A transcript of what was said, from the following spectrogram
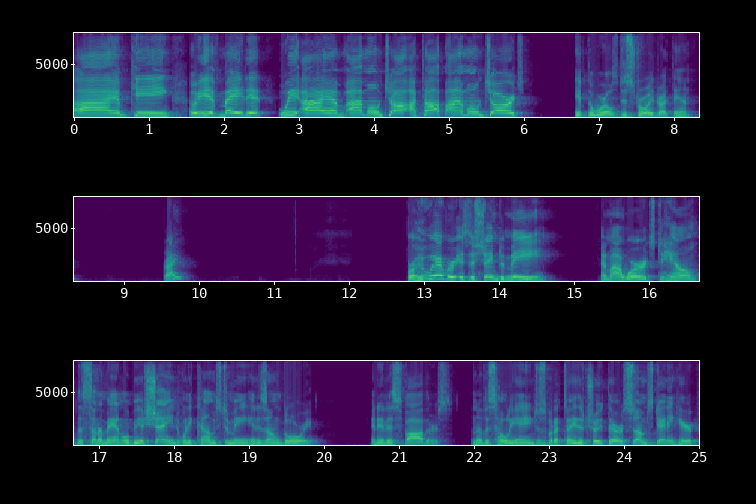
I am king. We have made it. We, I am, I'm on cha- uh, top. I'm on charge. If the world's destroyed right then. Right? For whoever is ashamed of me and my words, to him the Son of Man will be ashamed when he comes to me in his own glory and in his Father's and of his holy angels. But I tell you the truth, there are some standing here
